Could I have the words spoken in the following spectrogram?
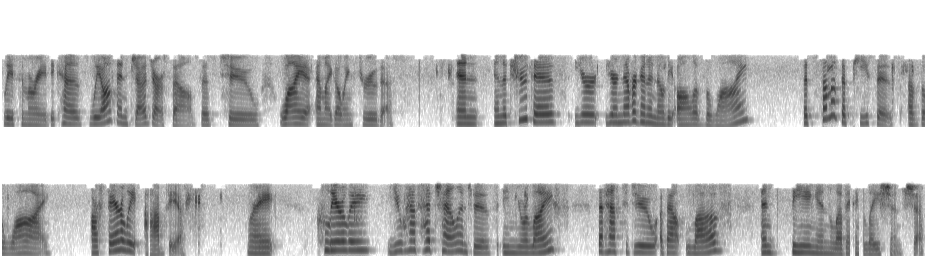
Lisa Marie, because we often judge ourselves as to why am I going through this? And and the truth is you're you're never going to know the all of the why, but some of the pieces of the why are fairly obvious, right? Clearly, you have had challenges in your life that have to do about love and being in loving relationship.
